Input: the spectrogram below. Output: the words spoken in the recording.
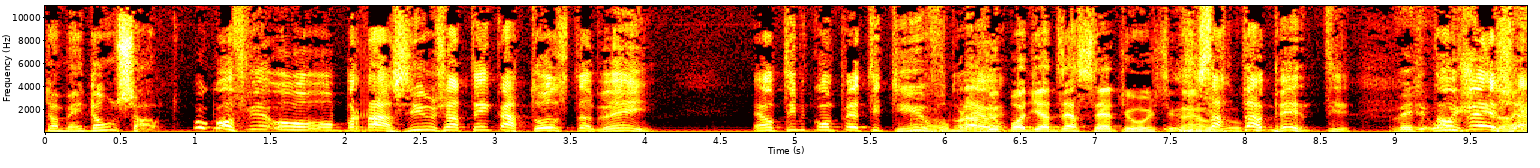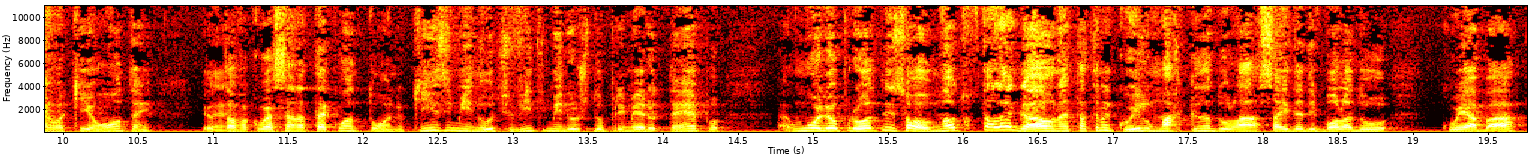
também dá um salto. O, Confi- o- o Brasil já tem 14 também. É um time competitivo. É, o não Brasil é? pode ir a 17 hoje, se ganhar o jogo. Exatamente. Veja, então o veja. aqui ontem, eu É. estava conversando até com o Antônio, 15 minutos, 20 minutos do primeiro tempo, um olhou pro outro e disse, ó, o Náutico tá legal, né? Tá tranquilo, marcando lá a saída de bola do Cuiabá,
